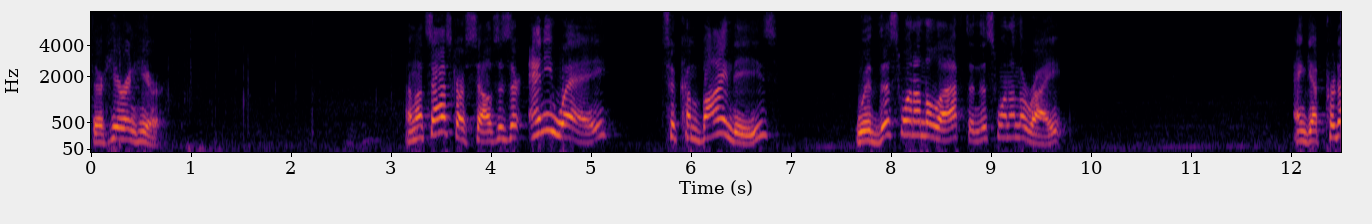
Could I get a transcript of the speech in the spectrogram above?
They're here and here. And let's ask ourselves, is there any way to combine these with this one on the left and this one on the right and get production?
